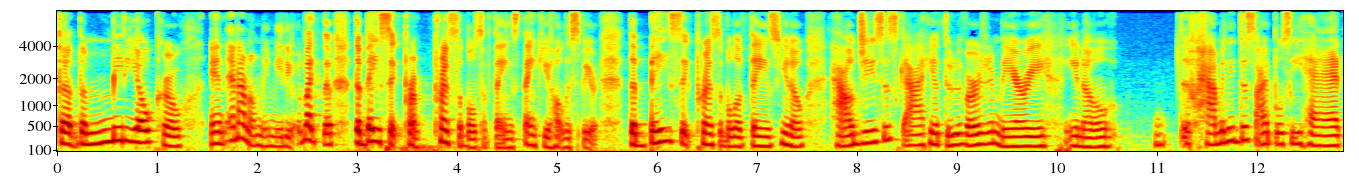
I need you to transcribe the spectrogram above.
the the mediocre and, and I don't mean mediocre like the the basic pr- principles of things. Thank you Holy Spirit. The basic principle of things you know how Jesus got here through the Virgin Mary you know how many disciples he had.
